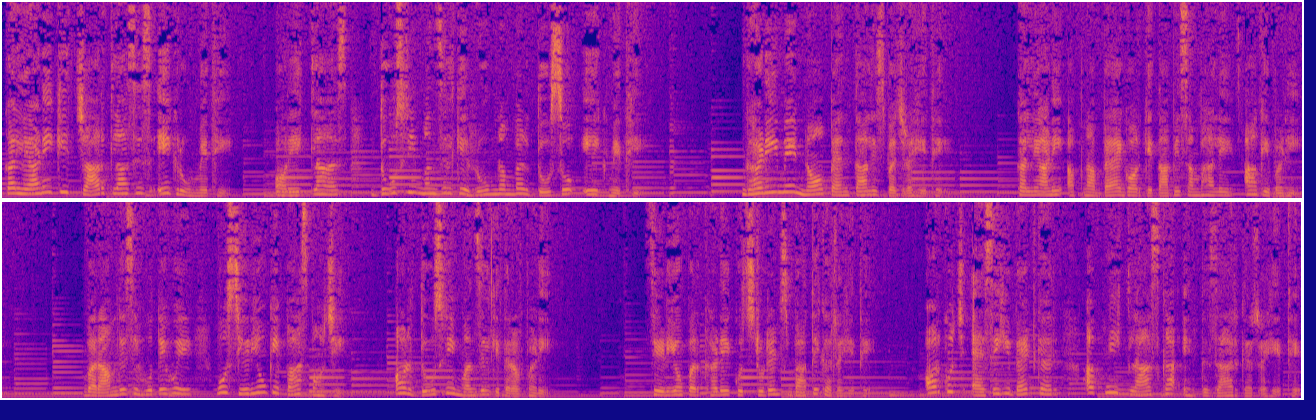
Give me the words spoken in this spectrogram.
कल्याणी की चार क्लासेस एक रूम में थी और एक क्लास दूसरी मंजिल के रूम नंबर 201 में थी। घड़ी में 9:45 बज रहे थे। कल्याणी अपना बैग और किताबें संभाले, आगे बढ़ी। बरामदे से होते हुए वो सीढ़ियों के पास पहुँची और दूसरी मंजिल की तरफ़ बढ़ी। सीढ़ियों पर खड़े कुछ स्टूडेंट्स बातें कर रहे थे और कुछ ऐसे ही बैठकर अपनी क्लास का इंतज़ार कर रहे थे।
